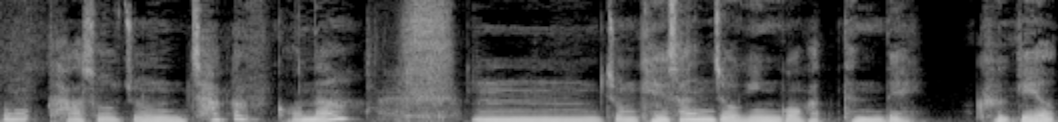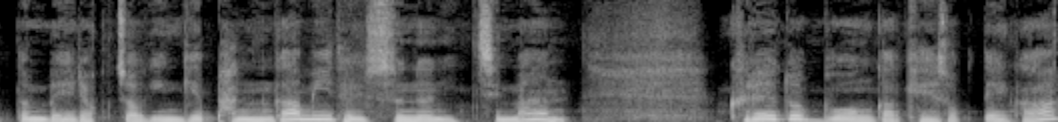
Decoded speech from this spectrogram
어, 다소 좀 차갑거나 음, 좀 계산적인 것 같은데 그게 어떤 매력적인 게 반감이 될 수는 있지만 그래도 무언가 계속 내가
